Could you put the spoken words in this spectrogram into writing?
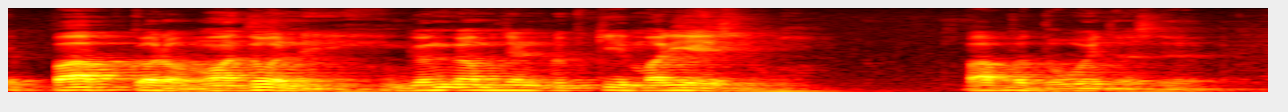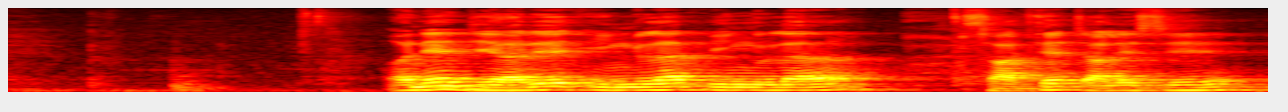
કે પાપ કરો, વાંધો નહીં. ગંગામાં જઈને ડૂબકી મારી આવીશું. પાપ ધોવાઈ જશે અને જ્યારે ઈંગલા પિંગલા સાથે ચાલે છે,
